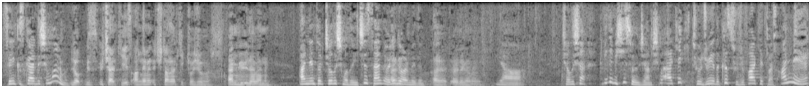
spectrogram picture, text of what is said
Senin kız kardeşin var mı? Yok biz üç erkeğiz. Annemin üç tane erkek çocuğu var. En büyüğü de benim. Annen tabii çalışmadığı için sen öyle görmedin. Evet öyle görmedim. Ya çalışan bir de bir şey söyleyeceğim. Şimdi erkek çocuğu ya da kız çocuğu fark etmez. Anneye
